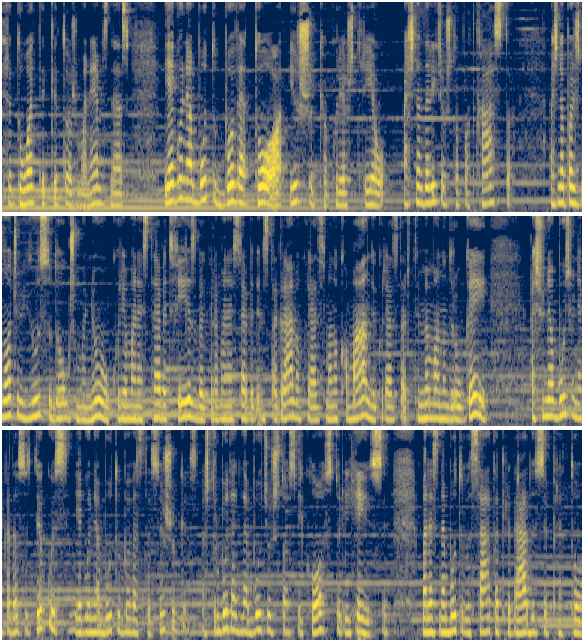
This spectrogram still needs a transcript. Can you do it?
ir duoti kito žmonėms, nes jeigu nebūtų buvę to iššūkio, kurį aš turėjau, aš nedaryčiau šito podkasto, aš nepažinočiau jūsų daug žmonių, kurie mane stebėt Facebook, kurie mane stebėt Instagram, kurie esate mano komandai, kurie esate artimi mano draugai aš jų nebūčiau niekada sutikusi, jeigu nebūtų buvęs tas iššūkis. Aš turbūt net nebūčiau šitos veiklos turėjusi, manęs nebūtų visata privedusi prie to,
